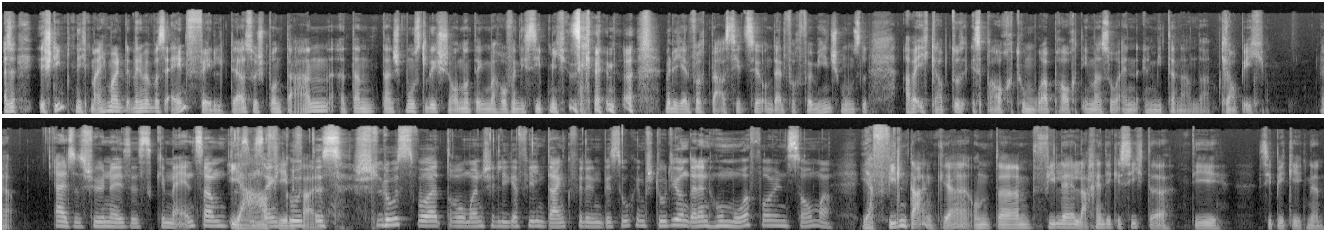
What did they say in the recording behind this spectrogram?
also es stimmt nicht. Manchmal, wenn mir was einfällt, ja, so spontan, dann, dann schmunzel ich schon und denke mir, hoffentlich sieht mich jetzt keiner, wenn ich einfach da sitze und einfach für mich hinschmunzel. Aber ich glaube, es braucht, Humor braucht immer so ein, ein Miteinander, glaube ich. Also schöner ist es gemeinsam. Das ja, ist ein gutes Fall. Schlusswort. Roman Scheliger, vielen Dank für den Besuch im Studio und einen humorvollen Sommer. Ja, vielen Dank. Ja, und ähm, viele lachende Gesichter, die Sie begegnen.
